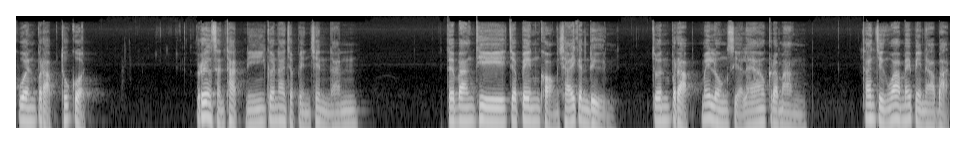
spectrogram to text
ควรปรับทุกกฎ เรื่องสันทัดนี้ก็น่าจะเป็นเช่นนั้น แต่บางทีจะเป็นของใช้กันดื่น จนปรับไม่ลงเสียแล้วกระมัง ท่านจึงว่าไม่เป็นอาบัต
